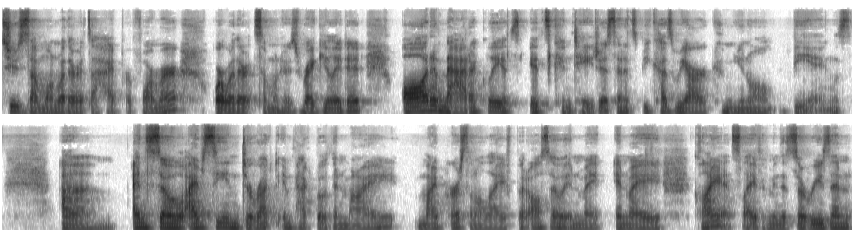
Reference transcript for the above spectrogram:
to mm-hmm. someone, whether it's a high performer or whether it's someone who's regulated, automatically it's it's contagious and it's because we are communal beings. Um, and so I've seen direct impact both in my my personal life, but also in my in my client's life. I mean, it's a reason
